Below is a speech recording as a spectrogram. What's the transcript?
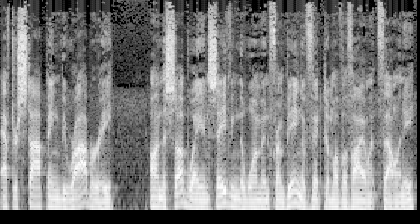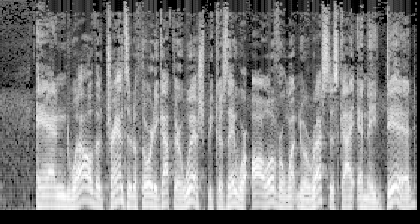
after stopping the robbery on the subway and saving the woman from being a victim of a violent felony. And, well, the transit authority got their wish because they were all over wanting to arrest this guy, and they did.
